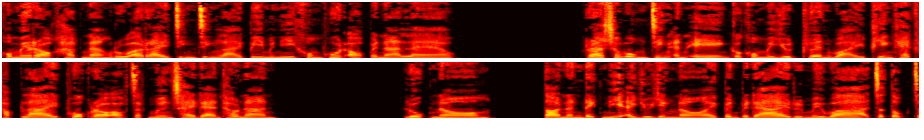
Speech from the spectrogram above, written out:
คงไม่หรอกหากนางรู้อะไรจริง ๆ หลายปีมานี้คงพูดออกไปนานแล้ว ราชวงศ์จิ้งอันเองก็คงไม่หยุดเคลื่อนไหวเพียงแค่ขับไล่พวกเราออกจากเมืองชายแดนเท่านั้น ลูกน้อง ตอนนั้นเด็กนี่อายุยังน้อยเป็นไปได้หรือไม่ว่าจะตกใจ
